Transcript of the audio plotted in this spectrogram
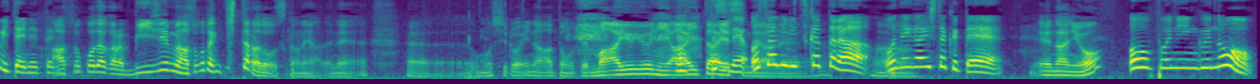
みたいになってる。あそこだから BGM あそこだけ切ったらどうですかねあれね、えー面白いなと思ってまゆゆに会いたいですね私ね。お産に見つかったらうんお願いしたくて、え何をオープニングの、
